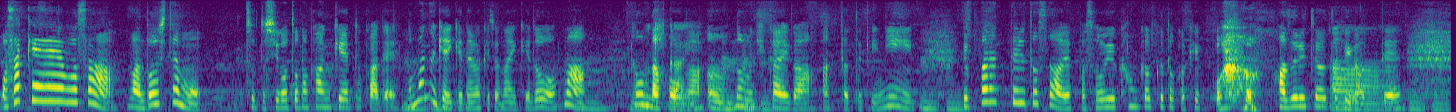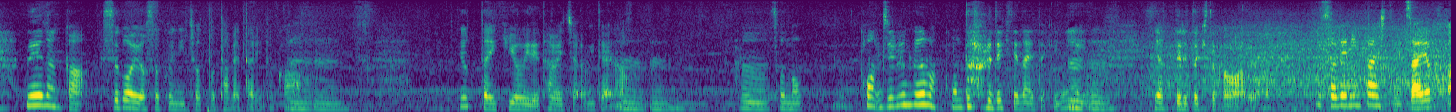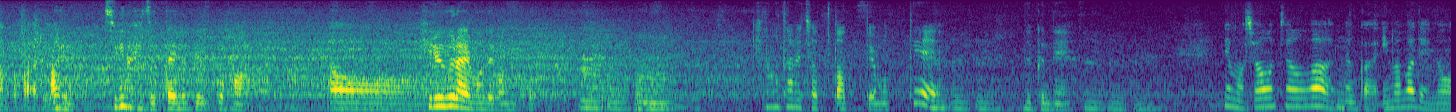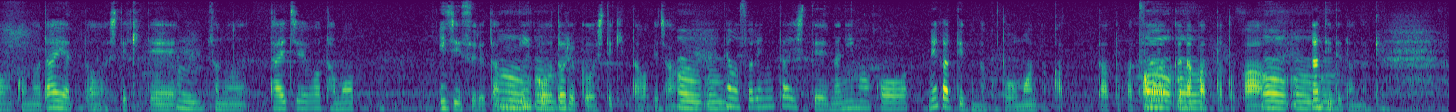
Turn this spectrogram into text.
お酒をさ、まあ、どうしてもちょっと仕事の関係とかでうん。飲まなきゃいけないわけじゃないけど、まあ、うん飲んだ方が、うん飲む機が、会があった時に、うんうん。酔っ払ってるとさやっぱそういう感覚とか結構 外れちゃう時があってー。でなんかすごい遅くにちょっと食べたりとか、うんうん。酔った勢いで食べちゃうみたいな、うんうん。そのこん自分がうまくコントロールできてない時うんうん。にやってる時とかはある、でそれに対して罪悪感とかある？ある。次の日絶対抜くご飯昼ぐらいまでは抜うんうんく、うん。昨日食べちゃったって思ってうんうんうん。抜くね。うんうんうん。でもしわおちゃんはんなんか今までのこのダイエットをしてきて、うん。その体重を保維持するためにこう努力をしてきたわけじゃん、うんうん。でもそれに対して何もこうネガティブなことを思わなかったとか辛くなかったとか、うんうんうん。なんて言ってたんだっけ？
